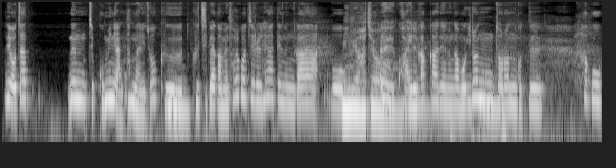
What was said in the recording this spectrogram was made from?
근데 여자 는 이제 고민이 많단 말이죠. 그, 음. 그 집에 가면 설거지를 해야 되는가, 뭐, 미묘하죠. 네, 과일 깎아야 되는가, 뭐 이런 음. 저런 것들 하고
